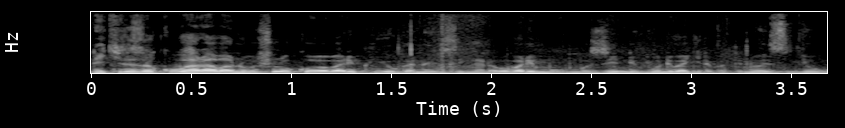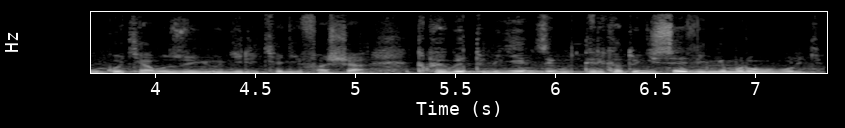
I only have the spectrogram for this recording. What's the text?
Ntekereza ko hari abantu bashobora kuba bari kwiyuganizinga nabo bari mu zindi nguni bagira bati none igihugu ko cyabuze ugira icyo gifasha? Twebwe tubigenze gute? Reka tugisevinge muri ubu buryo.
